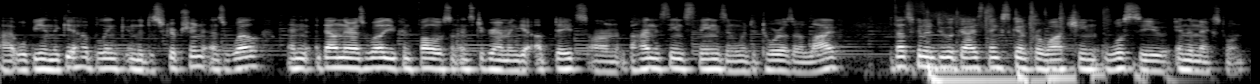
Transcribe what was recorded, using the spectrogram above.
uh, will be in the GitHub link in the description as well. And down there as well, you can follow us on Instagram and get updates on behind the scenes things and when tutorials are live. But that's going to do it, guys. Thanks again for watching. We'll see you in the next one.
